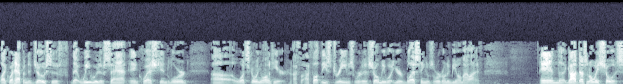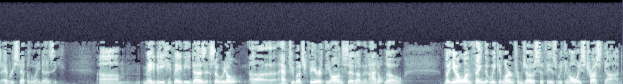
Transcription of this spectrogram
like what happened to Joseph, that we would have sat and questioned, Lord, uh, what's going on here? I, th- I thought these dreams were to show me what your blessings were going to be on my life. And uh, God doesn't always show us every step of the way, does He? Um, maybe maybe He does it so we don't uh, have too much fear at the onset of it. I don't know. But you know, one thing that we can learn from Joseph is we can always trust God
